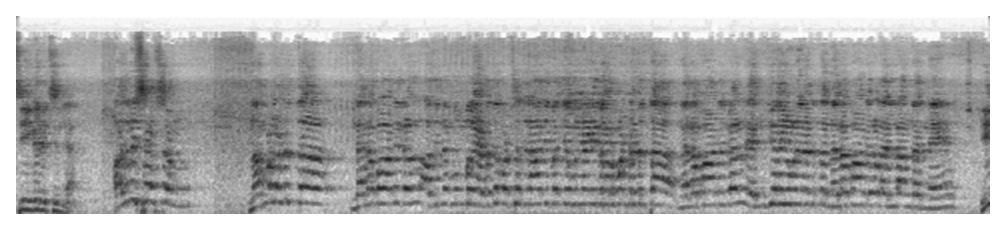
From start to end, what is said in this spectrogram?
സ്വീകരിച്ചില്ല. അതിനുശേഷം നമ്മളെടുത്ത നിലപാടുകൾ അതിനു മുമ്പ് ഇടതുപക്ഷ ജനാധിപത്യ മുന്നണി ഗവൺമെന്റ് എടുത്ത നിലപാടുകൾ എൻ ജി ഒ എടുത്ത നിലപാടുകളെല്ലാം തന്നെ ഈ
